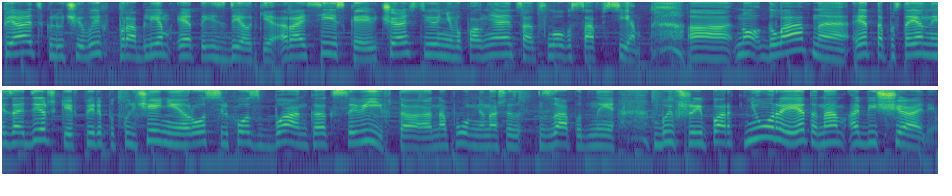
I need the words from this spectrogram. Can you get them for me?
пять ключевых проблем этой сделки. Российское участие не выполняется от слова совсем. А, но главное – это постоянные задержки в переподключении Россельхозбанка к SWIFT. Напомню, наши западные бывшие партнеры это нам обещали.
